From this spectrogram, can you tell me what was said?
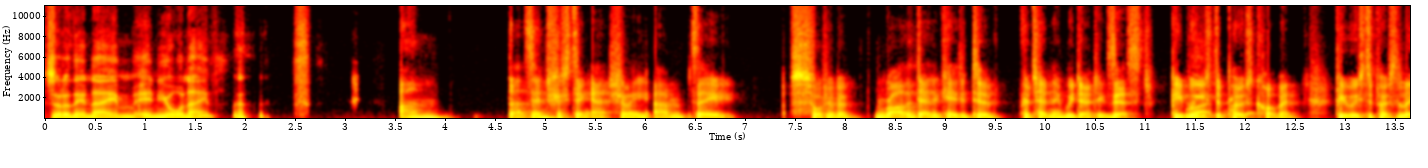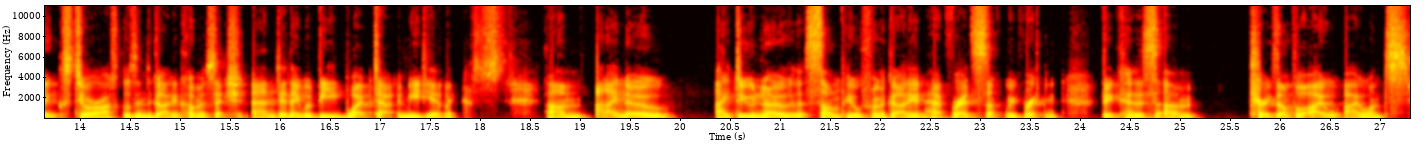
sort of their name in your name? um, that's interesting, actually. Um, they sort of are rather dedicated to pretending we don't exist. People right. used to post comment. People used to post links to our articles in the Guardian comment section, and they would be wiped out immediately. Um, and I know, I do know that some people from the Guardian have read stuff we've written because, um, for example, I I once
